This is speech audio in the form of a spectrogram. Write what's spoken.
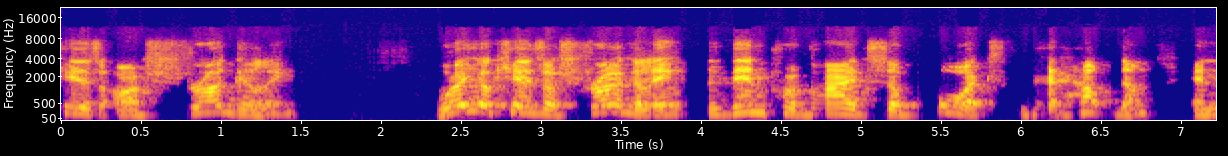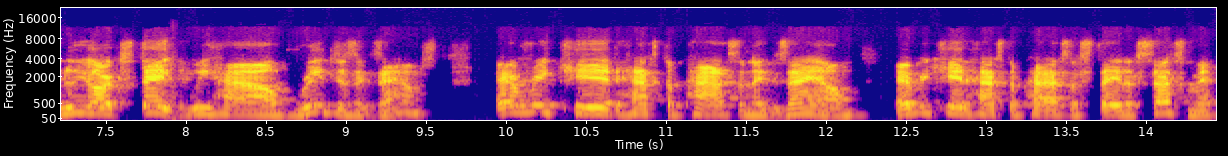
kids are struggling, where your kids are struggling, and then provide supports that help them. In New York State, we have Regents exams. Every kid has to pass an exam. Every kid has to pass a state assessment.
